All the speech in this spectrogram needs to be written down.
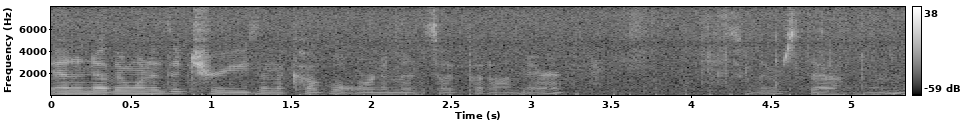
And another one of the trees and a couple ornaments I put on there. So there's that one.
